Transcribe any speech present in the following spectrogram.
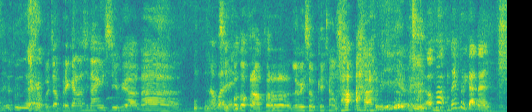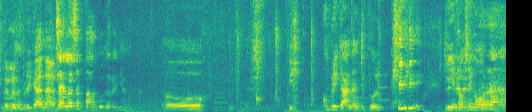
Bocah berikan nasi nang isi biana. Si fotografer lebih suge kang Pak. Iya. Apa? Ini perikanan. Lulus perikanan. Jales sepaku karo nyong. Oh. Kok perikanan jebul? Kira sing ora.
